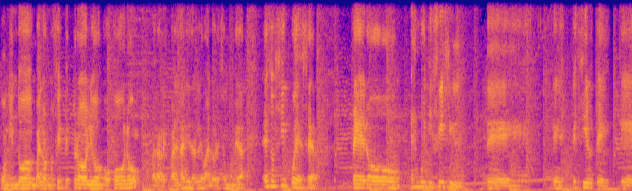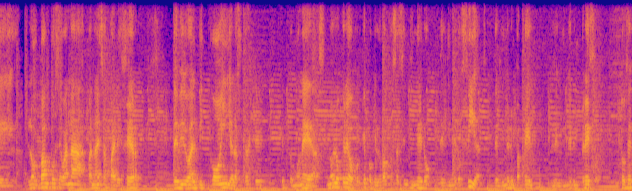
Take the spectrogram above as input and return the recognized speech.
poniendo en valor, no sé, petróleo o oro para respaldar y darle valor a esa moneda. Eso sí puede ser, pero es muy difícil de, decirte que los bancos se van a, van a desaparecer debido al Bitcoin y a las otras criptomonedas. No lo creo, ¿por qué? Porque los bancos hacen dinero del dinero fiat, del dinero en papel, del dinero impreso. Entonces,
